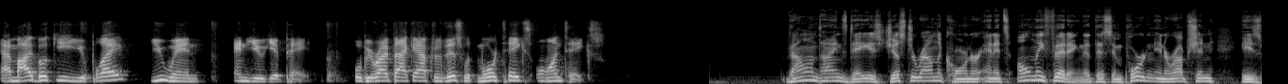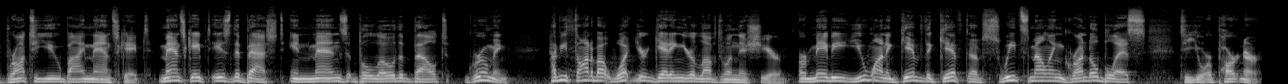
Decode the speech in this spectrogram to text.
At MyBookie, you play, you win, and you get paid. We'll be right back after this with more takes on takes. Valentine's Day is just around the corner, and it's only fitting that this important interruption is brought to you by Manscaped. Manscaped is the best in men's below the belt grooming. Have you thought about what you're getting your loved one this year? Or maybe you want to give the gift of sweet smelling Grundle Bliss to your partner.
